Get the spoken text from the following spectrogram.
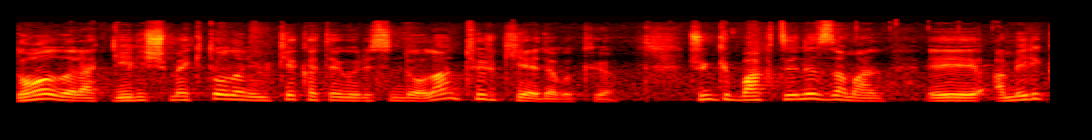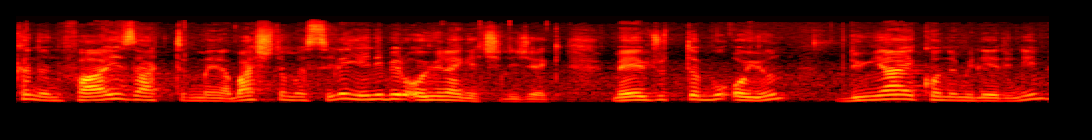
Doğal olarak gelişmekte olan ülke kategorisinde olan Türkiye'de bakıyor. Çünkü baktığınız zaman e, Amerika'nın faiz arttırmaya başlamasıyla yeni bir oyuna geçilecek. Mevcutta bu oyun dünya ekonomilerinin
